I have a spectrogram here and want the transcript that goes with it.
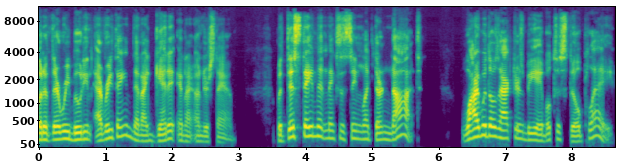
but if they're rebooting everything, then I get it and I understand." But this statement makes it seem like they're not. Why would those actors be able to still play?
